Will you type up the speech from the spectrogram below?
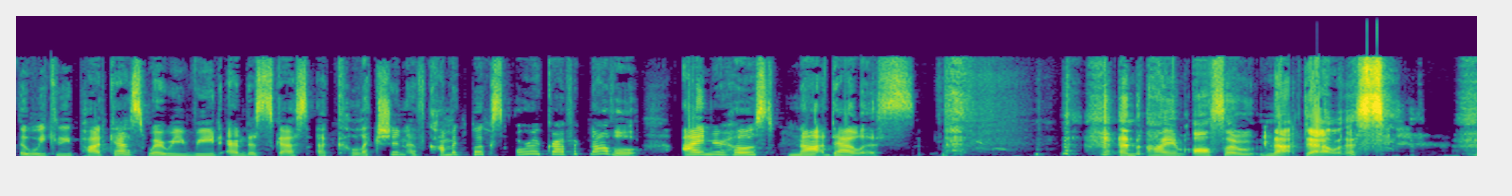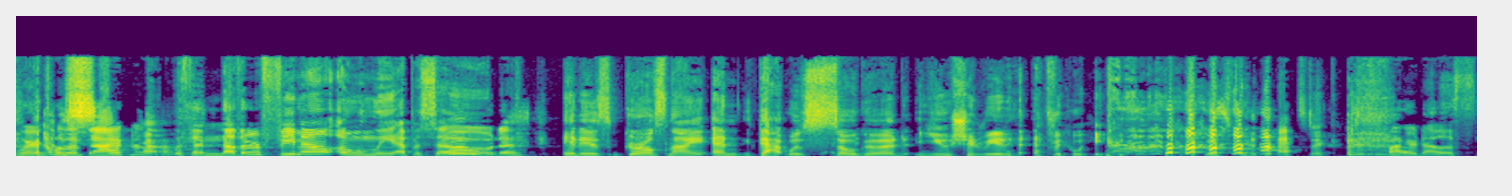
the weekly podcast where we read and discuss a collection of comic books or a graphic novel. I am your host, not Dallas. and I am also not Dallas. We're That coming was- back yeah. with another female only episode. It is girls' night, and that was so good. You should read it every week. it was fantastic. Fire Dallas.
